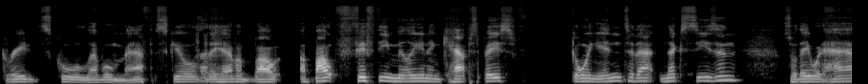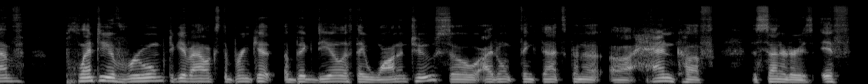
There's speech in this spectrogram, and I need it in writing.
grade school level math skills. They have about about 50 million in cap space going into that next season. So they would have plenty of room to give Alex DeBrincat a big deal if they wanted to. So I don't think that's going to uh, handcuff the Senators. If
